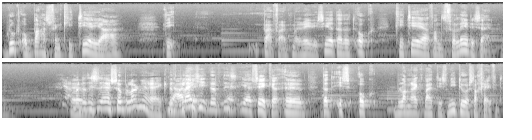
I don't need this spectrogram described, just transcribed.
doet op basis van criteria die, waarvan ik me realiseer dat het ook criteria van het verleden zijn. Ja, maar dat is juist zo belangrijk. Dat ja, pleitje, dat is... Ja, zeker. Uh, dat is ook belangrijk, maar het is niet doorslaggevend,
